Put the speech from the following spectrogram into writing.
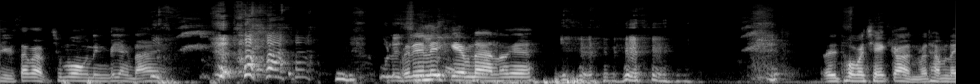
อยู่สักแบบชั่วโมงหนึ่งก็ยังได้ กูเลยไม่ได้เล่นเกมนานแล้วไงเลยโทรมาเช็คก่อนมาทำอะไร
